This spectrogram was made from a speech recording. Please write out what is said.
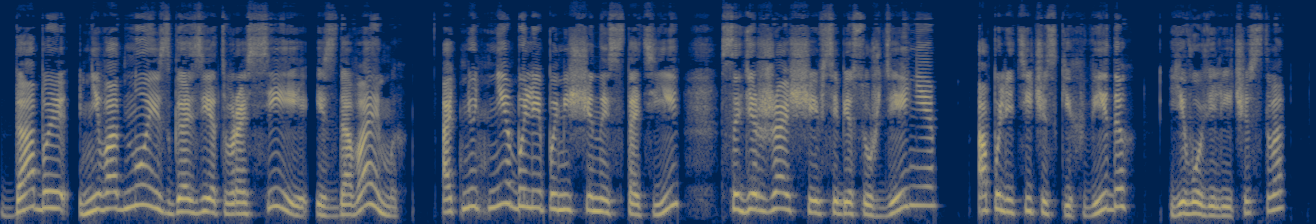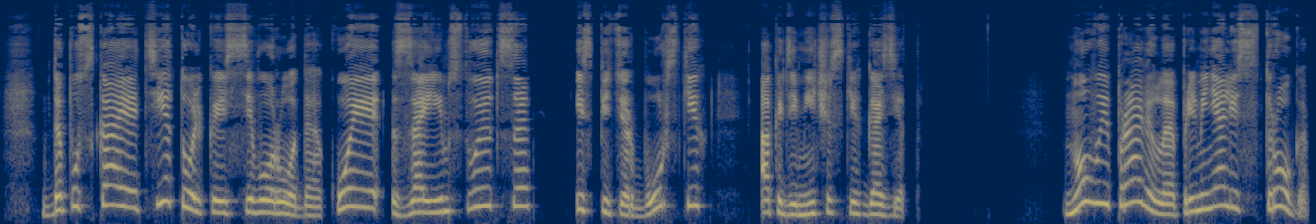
дабы ни в одной из газет в России, издаваемых, отнюдь не были помещены статьи, содержащие в себе суждения о политических видах Его Величества, допуская те только из всего рода, кои заимствуются из петербургских академических газет. Новые правила применялись строго,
